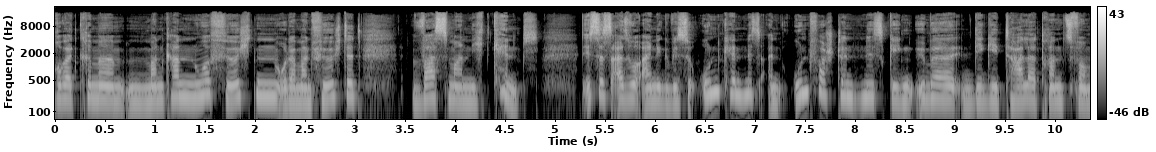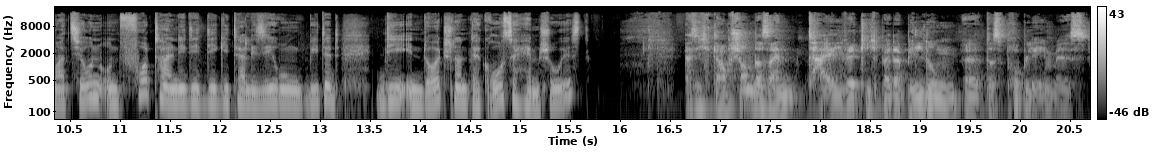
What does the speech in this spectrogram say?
Robert Grimmer, man kann nur fürchten oder man fürchtet, was man nicht kennt. Ist es also eine gewisse Unkenntnis, ein Unverständnis gegenüber digitaler Transformation und Vorteilen, die die Digitalisierung bietet, die in Deutschland der große Hemmschuh ist? Also ich glaube schon, dass ein Teil wirklich bei der Bildung äh, das Problem ist.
